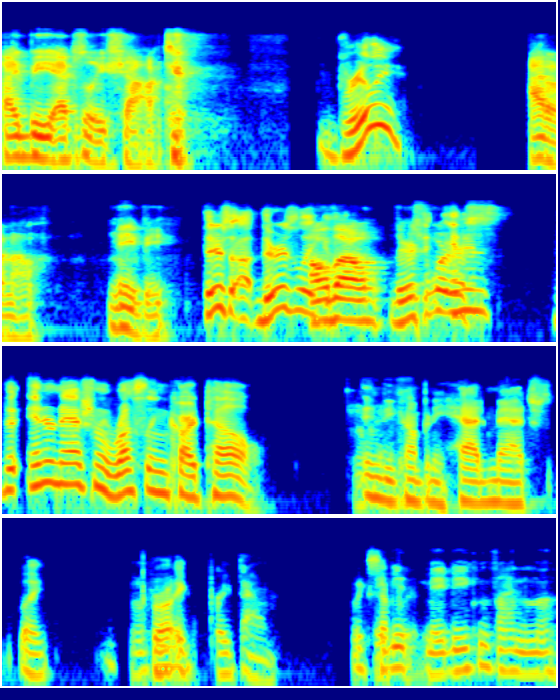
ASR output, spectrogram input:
I'd be absolutely shocked. Really? I don't know. Maybe. There's uh, there's like Although there's the worse. internet- the International Wrestling Cartel Okay. indie company had match like Okay. bro- like breakdown like Maybe maybe you can find them. Though.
